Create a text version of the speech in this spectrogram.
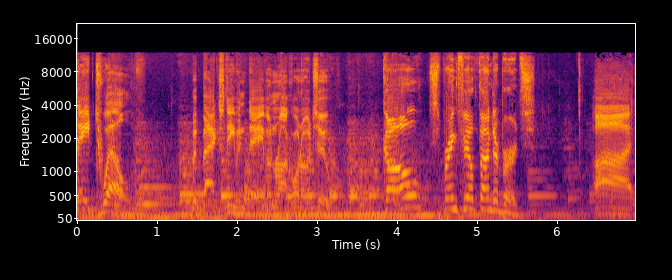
812 with back Steve and Dave on Rock 102. Go Springfield Thunderbirds. Uh,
